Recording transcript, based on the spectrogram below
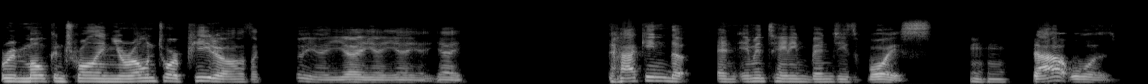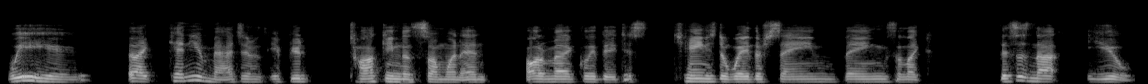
remote controlling your own torpedo. I was like, oh, yeah, yeah, yeah, yeah, yeah, yeah. Hacking the and imitating Benji's voice. hmm That was weird. Like, can you imagine if you're talking to someone and automatically they just change the way they're saying things and like, this is not you.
